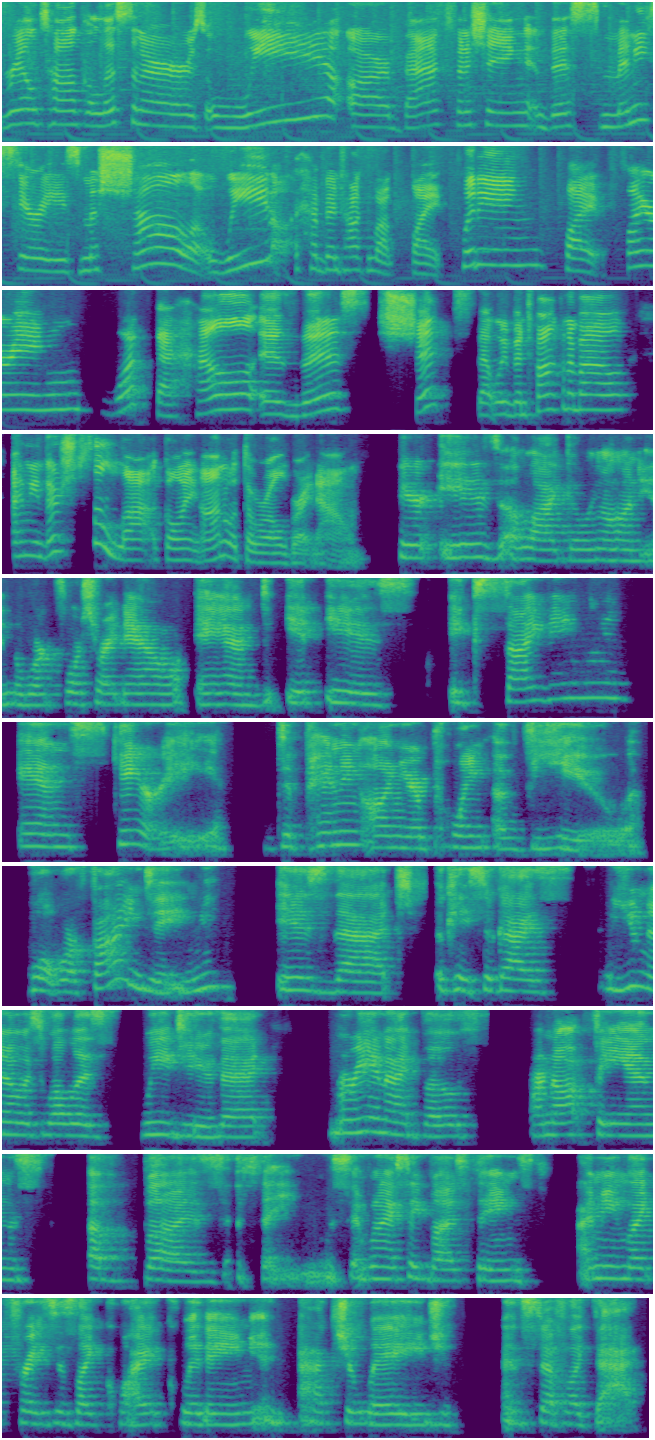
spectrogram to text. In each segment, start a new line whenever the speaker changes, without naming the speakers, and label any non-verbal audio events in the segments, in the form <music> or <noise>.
Real Talk listeners. We are back finishing this mini series. Michelle, we have been talking about quiet quitting, quiet firing. What the hell is this shit that we've been talking about? I mean, there's just a lot going on with the world right now.
There is a lot going on in the workforce right now, and it is exciting and scary depending on your point of view. What we're finding is that, okay, so guys, you know as well as we do that Maria and I both are not fans of buzz things. And when I say buzz things, I mean like phrases like quiet quitting and act your wage and stuff like that.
